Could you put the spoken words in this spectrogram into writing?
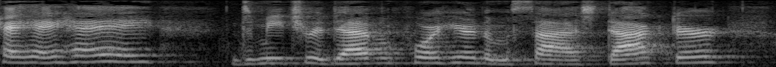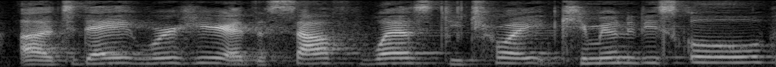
Hey, hey, hey. Demetria Davenport here, the massage doctor. Uh, today we're here at the Southwest Detroit Community School.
